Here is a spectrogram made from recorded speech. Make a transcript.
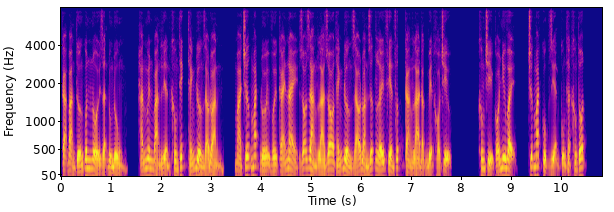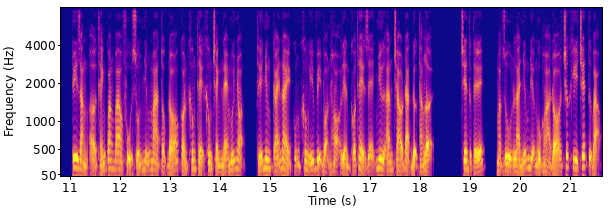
cả bản tướng quân nổi giận đùng đùng, hắn nguyên bản liền không thích thánh đường giáo đoàn, mà trước mắt đối với cái này rõ ràng là do thánh đường giáo đoàn rước lấy phiền phức càng là đặc biệt khó chịu. Không chỉ có như vậy, trước mắt cục diện cũng thật không tốt. Tuy rằng ở thánh quang bao phủ xuống những ma tộc đó còn không thể không tránh né mũi nhọn, thế nhưng cái này cũng không ý vị bọn họ liền có thể dễ như ăn cháo đạt được thắng lợi. Trên thực tế mặc dù là những địa ngục hỏa đó trước khi chết tự bạo,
